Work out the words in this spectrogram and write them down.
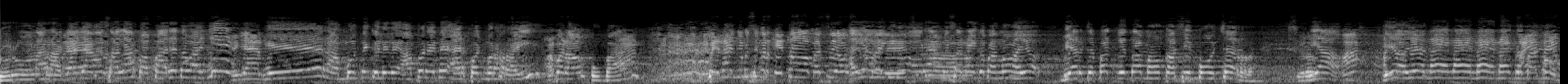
Guru olahraga jangan salah bapaknya tahu aja. Iya. Nih rambutnya keliling apa nih airport murah rai. Apa dong? Ubang. Bedanya masih kerketo masih. Ayo lagi dua orang bisa naik ke panggung ayo biar cepat kita mau kasih voucher. Iya, iya iya naik naik naik naik ke panggung.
